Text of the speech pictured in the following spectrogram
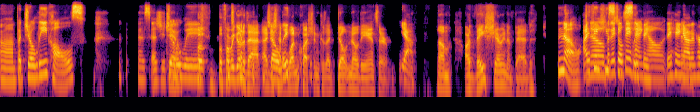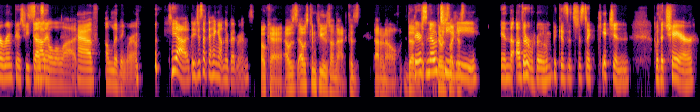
Um, but Joley calls as as you do. Joley. But before we go to that, I just had one question because I don't know the answer. Yeah. Um, are they sharing a bed? No, I No, think he's but I still think they hang sleeping. out they hang out in her room because she doesn't a lot. have a living room. Yeah, they just have to hang out in their bedrooms. Okay, I was I was confused on that because I don't know. The- There's the- no there was TV like this- in the other room because it's just a kitchen with a chair.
